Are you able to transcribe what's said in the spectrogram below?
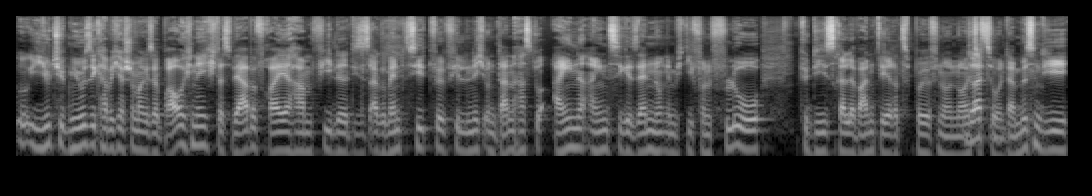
YouTube Music habe ich ja schon mal gesagt, brauche ich nicht. Das Werbefreie haben viele, dieses Argument zieht für viele nicht. Und dann hast du eine einzige Sendung, nämlich die von Flo, für die es relevant wäre, 12,99 zu holen. Da müssen die,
